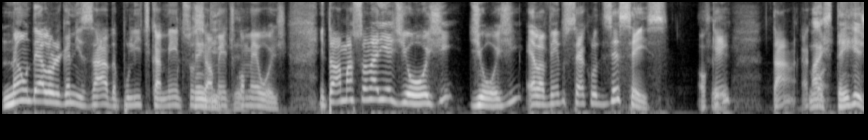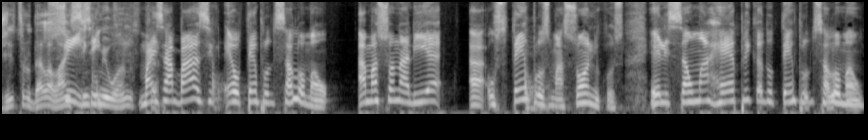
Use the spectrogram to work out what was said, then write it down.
não dela organizada politicamente, socialmente, entendi, como é hoje. Então, a maçonaria de hoje, de hoje, ela vem do século XVI, ok? Tá? Mas tem registro dela lá sim, em 5 mil anos. Mas a base é o Templo de Salomão. A maçonaria ah, os templos maçônicos, eles são uma réplica do templo de Salomão.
